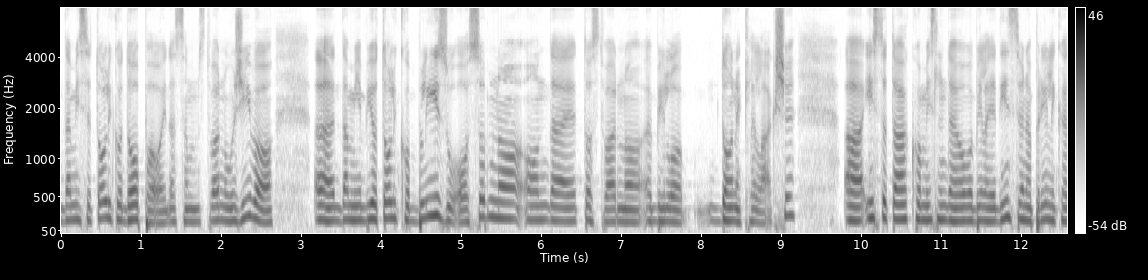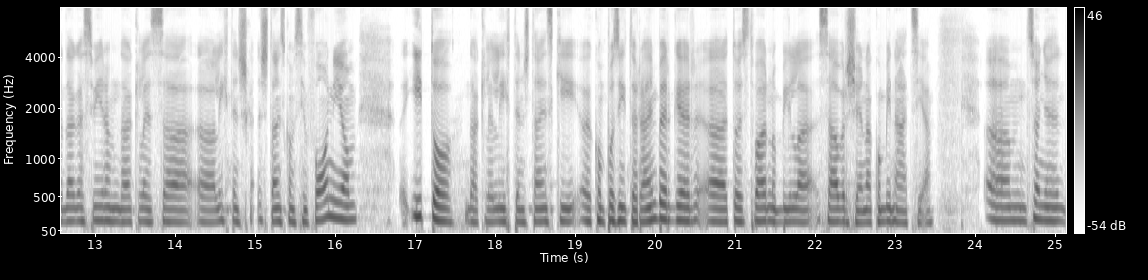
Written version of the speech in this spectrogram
da mi se toliko dopao i da sam stvarno uživao, da mi je bio toliko blizu osobno, onda je to stvarno bilo donekle lakše. Isto tako mislim da je ovo bila jedinstvena prilika da ga sviram dakle sa Lichtensteinskom simfonijom i to dakle Lichtensteinski kompozitor Reinberger, to je stvarno bila savršena kombinacija. Um, Sonja je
